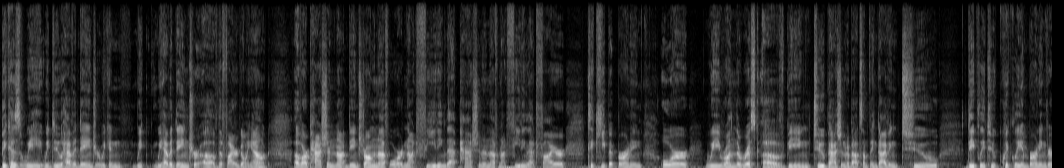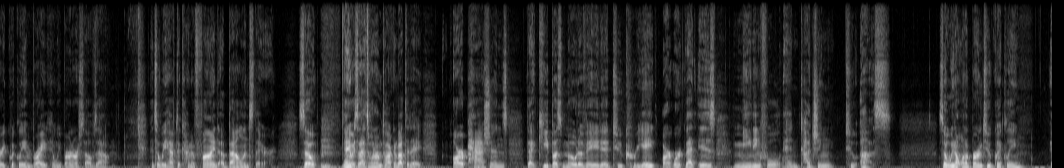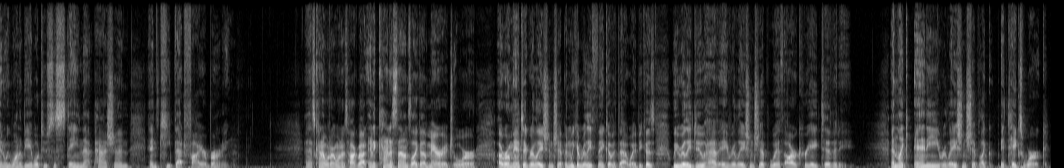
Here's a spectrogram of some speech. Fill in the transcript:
Because we we do have a danger. We can we we have a danger of the fire going out of our passion not being strong enough or not feeding that passion enough not feeding that fire to keep it burning or we run the risk of being too passionate about something diving too deeply too quickly and burning very quickly and bright and we burn ourselves out and so we have to kind of find a balance there so, anyway, so that's what I'm talking about today. Our passions that keep us motivated to create artwork that is meaningful and touching to us. So, we don't want to burn too quickly, and we want to be able to sustain that passion and keep that fire burning. And that's kind of what I want to talk about. And it kind of sounds like a marriage or a romantic relationship. And we can really think of it that way because we really do have a relationship with our creativity. And like any relationship, like it takes work.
